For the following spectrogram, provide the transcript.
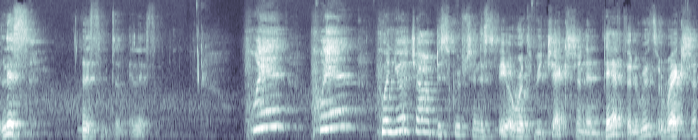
Listen, listen to me, listen. When, when when your job description is filled with rejection and death and resurrection,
